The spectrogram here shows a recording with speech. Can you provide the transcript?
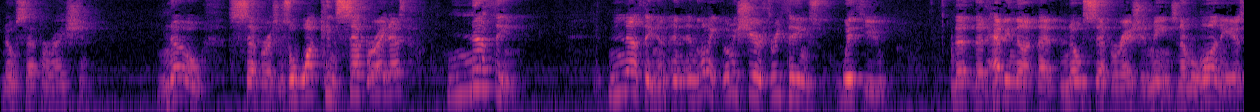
no separation. No separation. So, what can separate us? Nothing. Nothing. And, and, and let, me, let me share three things with you that, that having that, that no separation means. Number one is,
